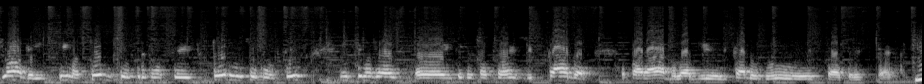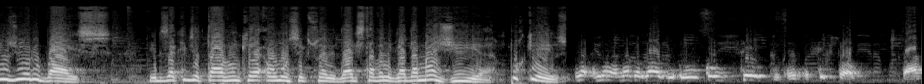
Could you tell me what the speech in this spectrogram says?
joga em cima todo o seu preconceito, todo o seu conceito em cima das uh, interpretações de cada parábola, de, Odu, etc, etc. E os yorubais? Eles acreditavam que a homossexualidade estava ligada à magia. Por que isso? Na, na, na verdade, o conceito sexual tá,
